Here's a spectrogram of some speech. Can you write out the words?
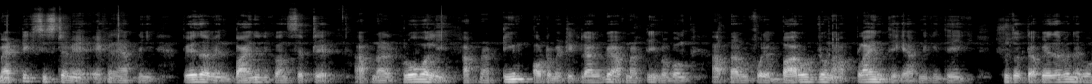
ম্যাট্রিক সিস্টেমে এখানে আপনি পেয়ে যাবেন বাইনারি কনসেপ্টে আপনার গ্লোবালি আপনার টিম অটোমেটিক লাগবে, আপনার টিম এবং আপনার উপরে বারো জন আপলাইন থেকে আপনি কিন্তু এই সুযোগটা পেয়ে যাবেন এবং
